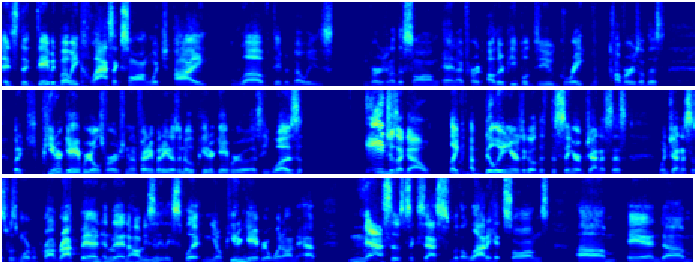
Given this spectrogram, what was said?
it's the David Bowie classic song, which I love David Bowie's version of the song. And I've heard other people do great covers of this. But Peter Gabriel's version, and if anybody doesn't know who Peter Gabriel is, he was ages ago, like a billion years ago, the, the singer of Genesis, when Genesis was more of a prog rock band. And Mhm, then mhm. obviously they split, and you know, Peter Mhm. Gabriel went on to have massive success with a lot of hit songs. Um, and um,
